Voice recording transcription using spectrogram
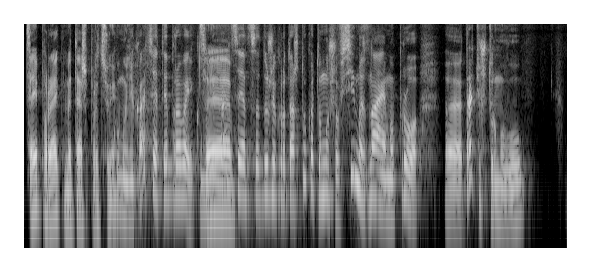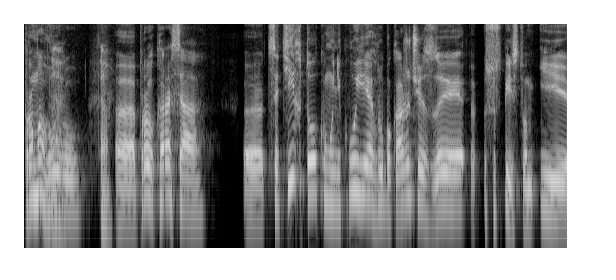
цей проект ми теж працюємо. Комунікація, ти правий. Комунікація це... дуже крута штука, тому що всі ми знаємо про е, третю штурмову, про Магуру, Так, Е, про Карася. Е, Це ті, хто комунікує, грубо кажучи, з е, суспільством. І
